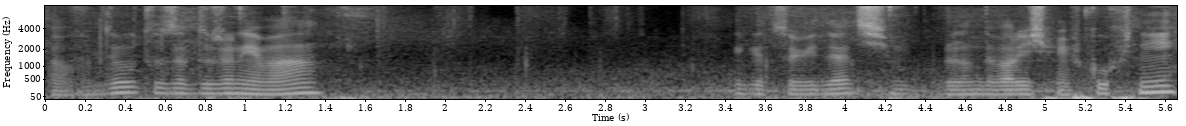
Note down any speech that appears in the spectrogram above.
okay, w dół tu za dużo nie ma. Tego co widać, lądowaliśmy w kuchni.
